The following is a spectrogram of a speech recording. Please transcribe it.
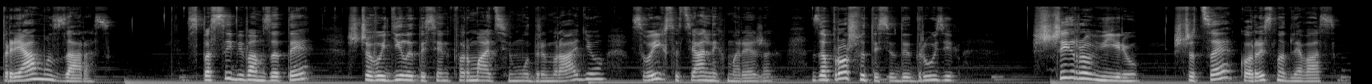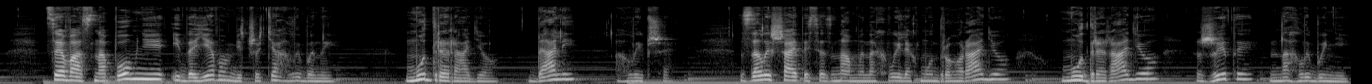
прямо зараз. Спасибі вам за те, що ви ділитеся інформацією мудрим радіо в своїх соціальних мережах, запрошуйте сюди друзів. Щиро вірю, що це корисно для вас. Це вас наповнює і дає вам відчуття глибини. Мудре радіо. Далі глибше. Залишайтеся з нами на хвилях мудрого радіо. Мудре радіо жити на глибині.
